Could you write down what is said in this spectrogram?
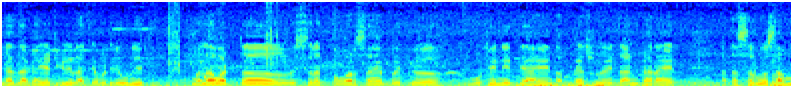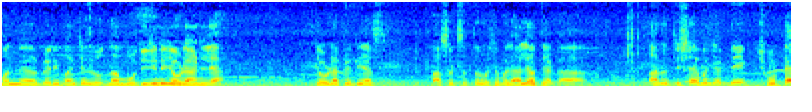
या जागा या ठिकाणी राज्यामध्ये निवडून येते मला वाटतं शरद पवार साहेब एक मोठे नेते आहेत अभ्यासू आहेत जाणकार आहेत. आता सर्वसामान्य गरिबांच्या योजना मोदीजींनी जेवढ्या आणल्या तेवढ्या कधी या पासष्ट सत्तर वर्षामध्ये आल्या होत्या का? आज अतिशय म्हणजे अगदी छोट्या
